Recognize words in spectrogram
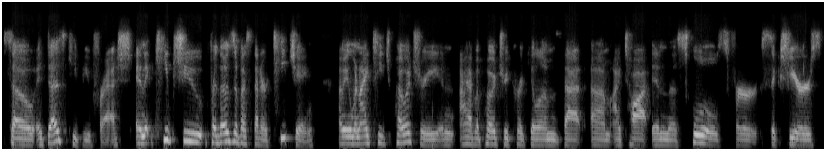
So it does keep you fresh, and it keeps you. For those of us that are teaching, I mean, when I teach poetry, and I have a poetry curriculum that um, I taught in the schools for six years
